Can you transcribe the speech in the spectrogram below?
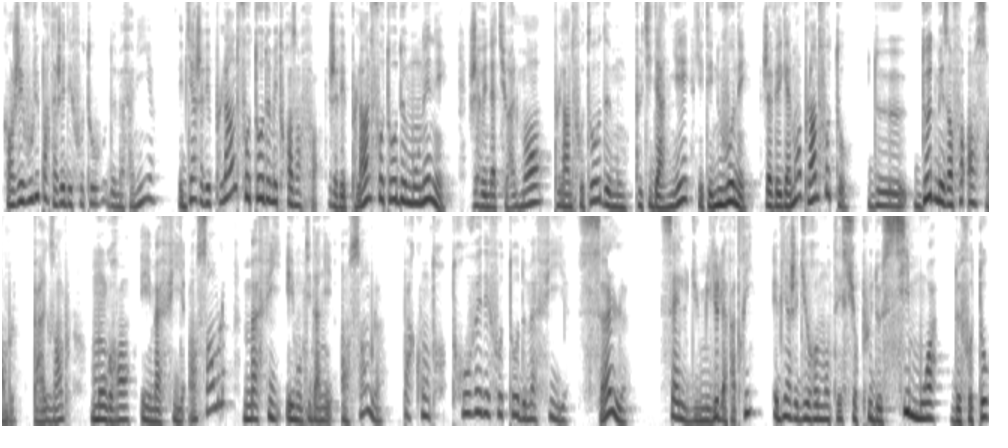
Quand j'ai voulu partager des photos de ma famille, eh bien j'avais plein de photos de mes trois enfants. J'avais plein de photos de mon aîné. J'avais naturellement plein de photos de mon petit dernier qui était nouveau-né. J'avais également plein de photos de deux de mes enfants ensemble. Par exemple, mon grand et ma fille ensemble, ma fille et mon petit dernier ensemble. Par contre, trouver des photos de ma fille seule, celle du milieu de la fratrie, eh bien j'ai dû remonter sur plus de six mois de photos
